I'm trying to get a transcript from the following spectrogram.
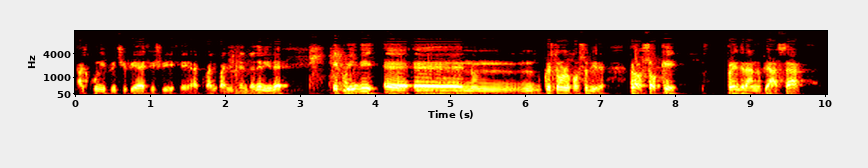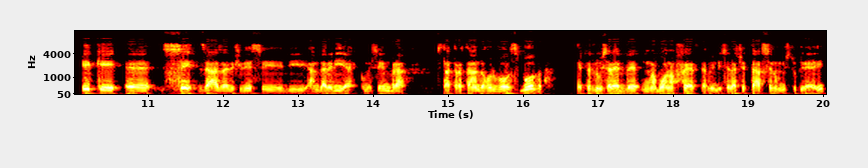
alcuni principi etici che, ai quali, quali intendo aderire e quindi eh, eh, non, questo non lo posso dire. Però so che prenderanno Piazza e che eh, se Zaza decidesse di andare via, come sembra sta trattando col Wolfsburg, e per lui sarebbe una buona offerta, quindi se l'accettasse non mi stupirei,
